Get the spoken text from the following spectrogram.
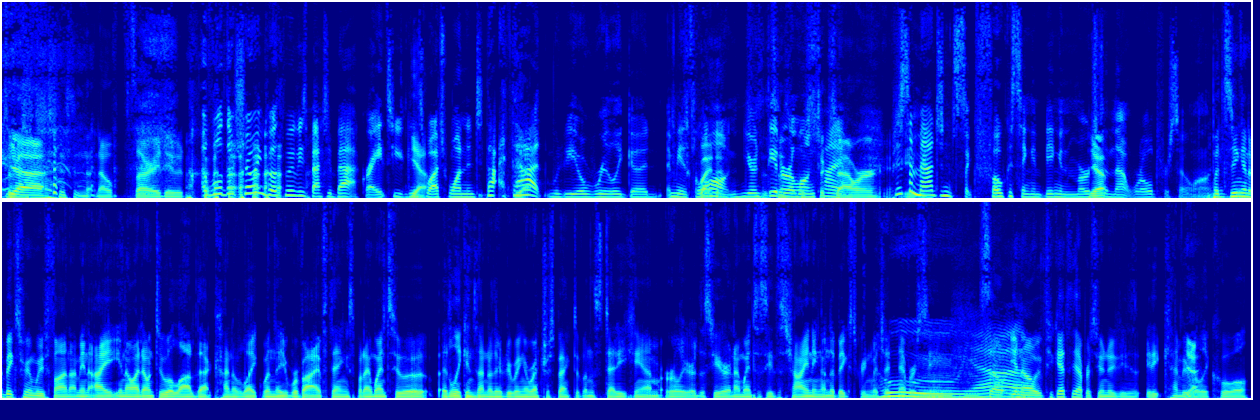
to- Yeah. no, no, sorry, dude. Uh, well, they're showing both movies back to back, right? So you can Yeah. just watch one and two. That, that would be a really good. I mean, it's, quite a- long. You're in it's- theater it's a a long six time. hour But just evening. imagine just like focusing and being immersed Yep. in that world for so long. But seeing it on a big screen would be fun. I mean, I you know I don't do a lot of that kind of like when they revive things. But I went to a at Lincoln Center. They're doing a retrospective on the Steadicam earlier this year, and I went to see The Shining on the big screen, which I'd never seen. yeah. So you know, if you get the opportunity, it can be Yeah. really cool.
